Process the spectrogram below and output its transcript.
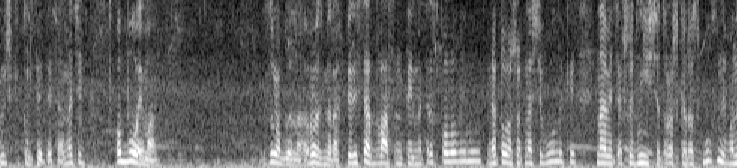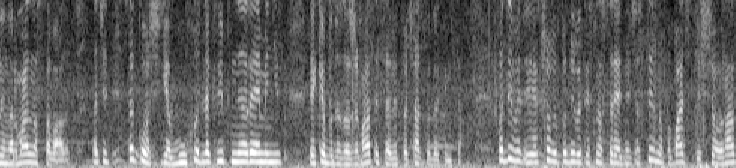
ручки крутитися. Значить, обойма зроблена в розмірах 52 см з половиною, для того, щоб наші вулики, навіть якщо дніще трошки розпухне, вони нормально ставали. Значить, також є вухо для кріплення ременів, яке буде зажиматися від початку до кінця. Подиви- Якщо ви подивитесь на середню частину, побачите, що у нас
